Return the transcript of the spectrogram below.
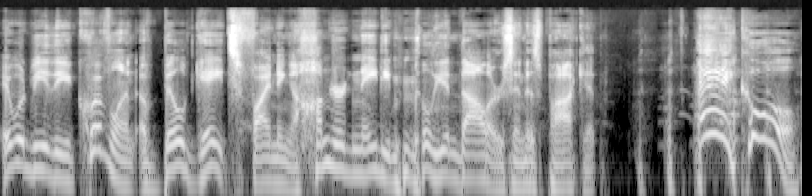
It would be the equivalent of Bill Gates finding hundred and eighty million dollars in his pocket. Hey, cool.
